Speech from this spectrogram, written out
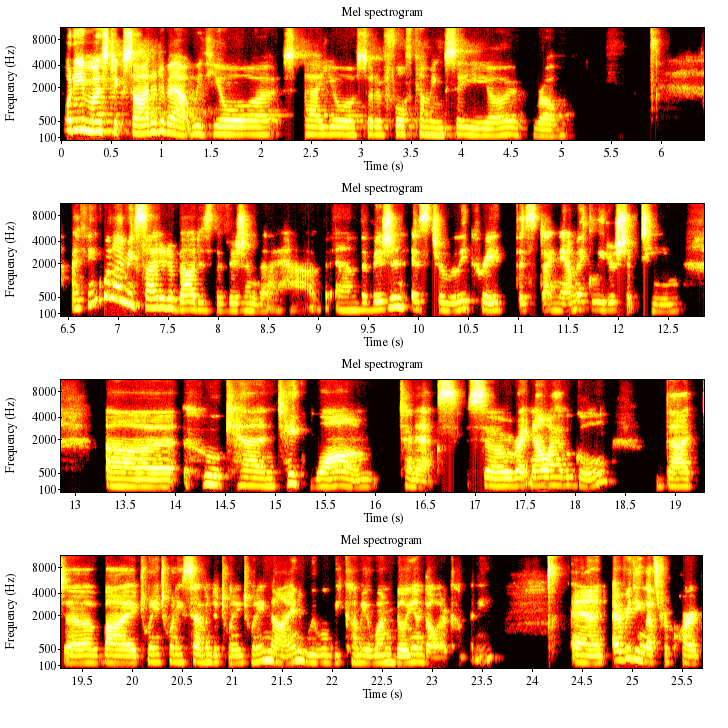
What are you most excited about with your uh, your sort of forthcoming CEO role? I think what I'm excited about is the vision that I have. And the vision is to really create this dynamic leadership team uh, who can take WOM 10x. So, right now, I have a goal that uh, by 2027 to 2029, we will become a $1 billion company and everything that's required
